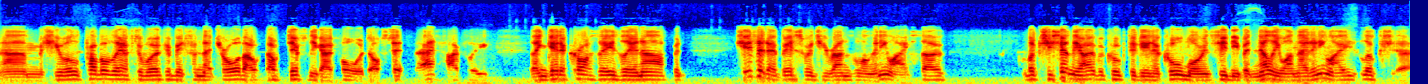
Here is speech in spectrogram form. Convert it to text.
Um, she will probably have to work a bit from that draw. They'll, they'll definitely go forward to offset that. Hopefully, they can get across easily enough. But she's at her best when she runs along anyway. So, look, she certainly overcooked it in a Coolmore in Sydney, but Nelly won that anyway. Look, uh,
